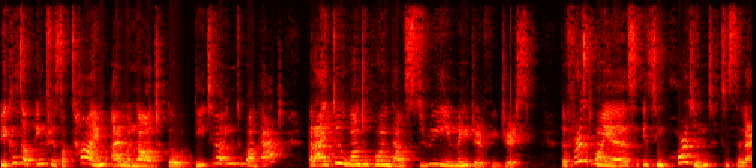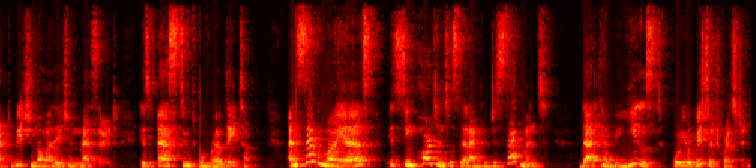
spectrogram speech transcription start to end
Because of interest of time, I will not go detail into about that, but I do want to point out three major features. The first one is it's important to select which normalization method is best suitable for your data. And second one is it's important to select which segment that can be used for your research question.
